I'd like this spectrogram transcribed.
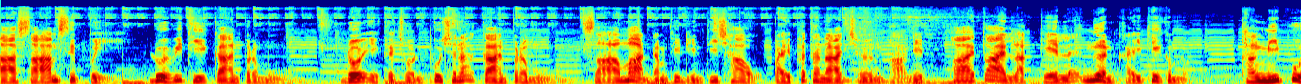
ลา 30 ปี ด้วยวิธีการประมูล โดยเอกชนผู้ชนะการประมูล สามารถนำที่ดินที่เช่าไปพัฒนาเชิงพาณิชย์ ภายใต้หลักเกณฑ์และเงื่อนไขที่กำหนด ทั้งนี้ผู้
